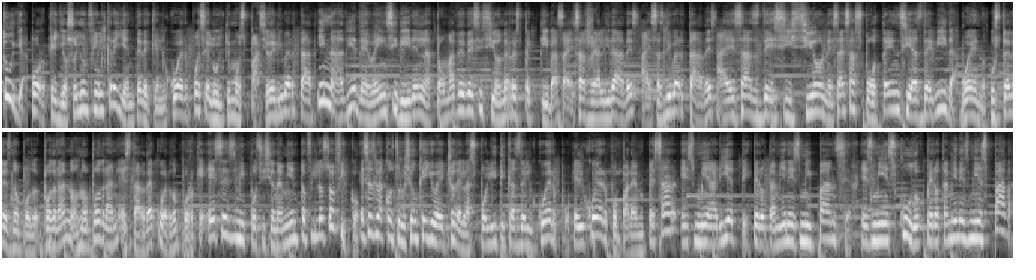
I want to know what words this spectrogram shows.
tuya. Porque yo soy un fiel creyente de que el cuerpo es el último espacio de libertad y nadie debe incidir en la toma de decisiones respectivas a esas realidades, a esas libertades, a esas decisiones, a esas potencias de vida. Bueno, ustedes no pod- podrán o no podrán estar de acuerdo porque ese es mi posicionamiento filosófico. Esa es la construcción que yo he hecho de las políticas del cuerpo. El cuerpo, para empezar, es mi ariete, pero también es mi panzer, es mi escudo, pero también es mi espada.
